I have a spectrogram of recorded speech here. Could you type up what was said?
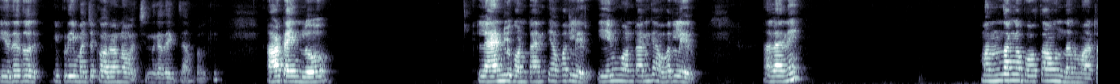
ఏదేదో ఇప్పుడు ఈ మధ్య కరోనా వచ్చింది కదా ఎగ్జాంపుల్కి ఆ టైంలో ల్యాండ్లు కొనడానికి ఎవరు లేరు ఏమి కొనడానికి ఎవరు లేరు. అలానే మందంగా పోతూ ఉందన్నమాట.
